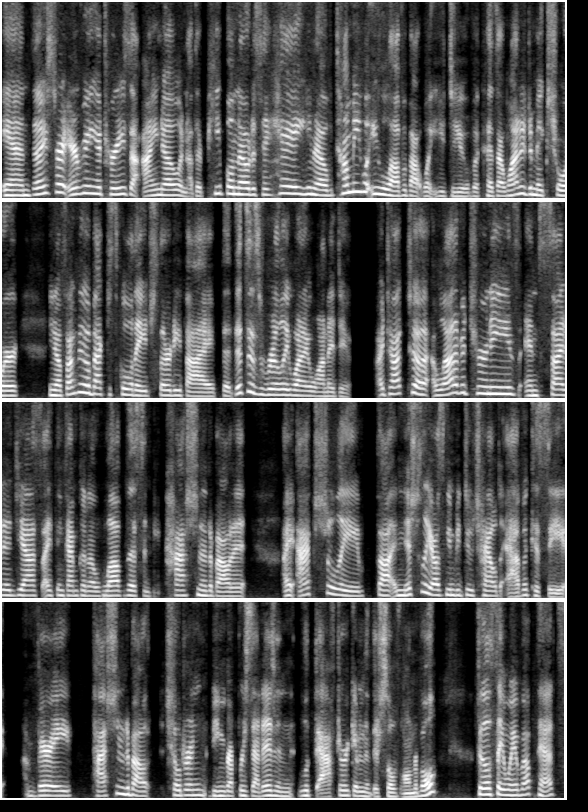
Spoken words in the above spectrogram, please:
And then I started interviewing attorneys that I know and other people know to say, hey, you know, tell me what you love about what you do, because I wanted to make sure you know, if I'm going to go back to school at age 35, that this is really what I want to do. I talked to a lot of attorneys and decided, yes, I think I'm going to love this and be passionate about it. I actually thought initially I was going to do child advocacy. I'm very passionate about children being represented and looked after, given that they're so vulnerable feel the same way about pets.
